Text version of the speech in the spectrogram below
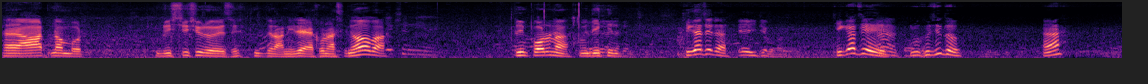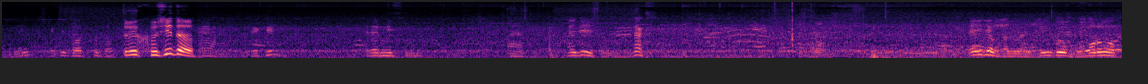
হ্যাঁ আট নম্বর। বৃষ্টি শুরু হয়েছে। কিন্তু রানীরা এখন আসেনি। বাবা। তুমি পড়ো না তুমি দেখি না। ঠিক আছে এটা? এই যে ভালো। ঠিক আছে? তুমি খুশি তো? হ্যাঁ? ধর তুমি খুশি তো? হ্যাঁ দেখি। এটা নিচে। হ্যাঁ এই যে দেখ। এই যে ভালো লাগে কিন্তু বড় অত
